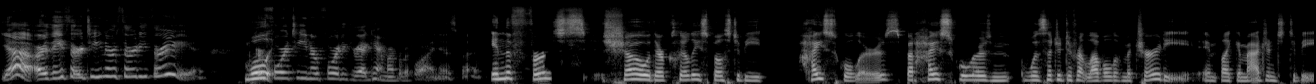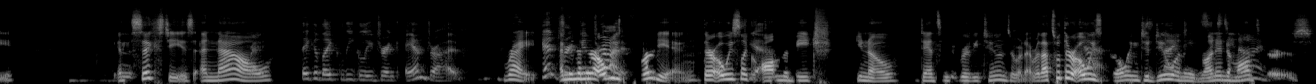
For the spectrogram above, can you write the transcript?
Yeah, are they 13 or 33? Well, or 14 or 43. I can't remember what the line is, but in the first show, they're clearly supposed to be high schoolers, but high schoolers was such a different level of maturity, like imagined to be in the 60s. And now, they could like legally drink and drive. right. And I mean, they're always partying. They're always like Yeah. on the beach, you know, dancing to groovy tunes or whatever. That's what they're always Yeah, going to do when they run into monsters.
